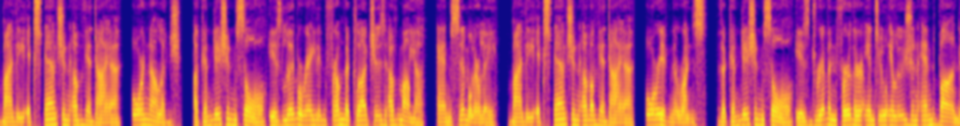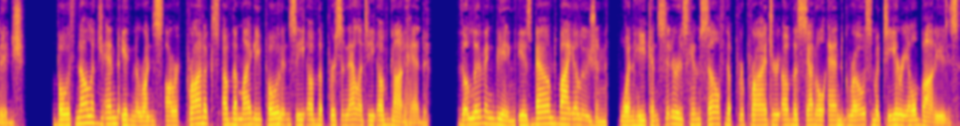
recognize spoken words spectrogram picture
by the expansion of Vidya, or knowledge, a conditioned soul is liberated from the clutches of Maya, and similarly, by the expansion of Avidya, or ignorance, the conditioned soul is driven further into illusion and bondage. Both knowledge and ignorance are products of the mighty potency of the personality of Godhead. The living being is bound by illusion, when he considers himself the proprietor of the subtle and gross material bodies.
